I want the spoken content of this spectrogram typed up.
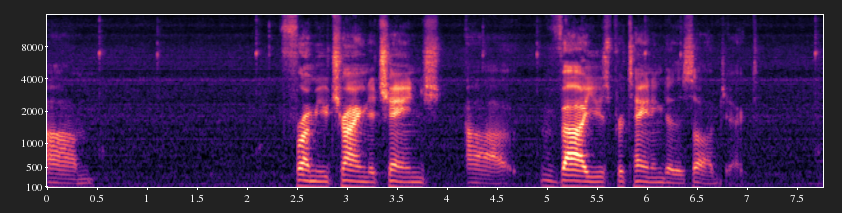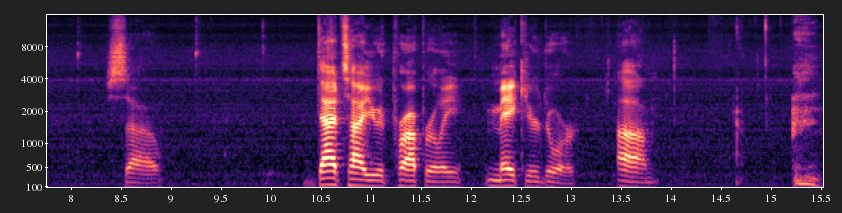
um, from you trying to change uh, values pertaining to this object. So that's how you would properly make your door. Um,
